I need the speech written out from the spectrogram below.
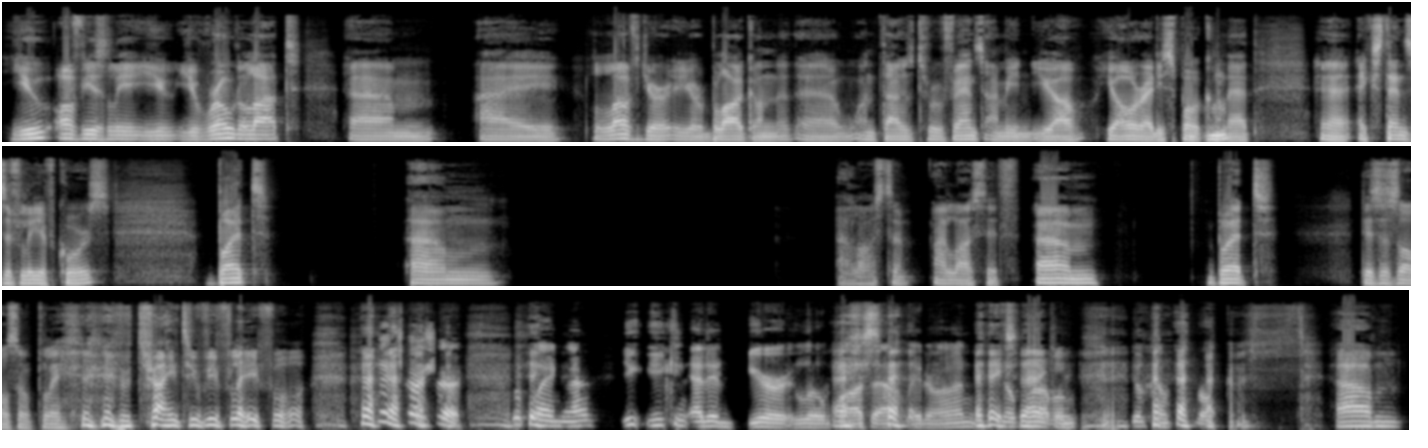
You obviously you you wrote a lot. Um, I loved your your blog on uh, 1000 True Fans. I mean, you you already spoke mm-hmm. on that uh, extensively, of course, but um, I lost him. I lost it. Um, but this is also play trying to be playful. yeah, sure, sure. We're playing that. You you can edit your little pause out later on. No exactly. problem. Feel comfortable. um,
